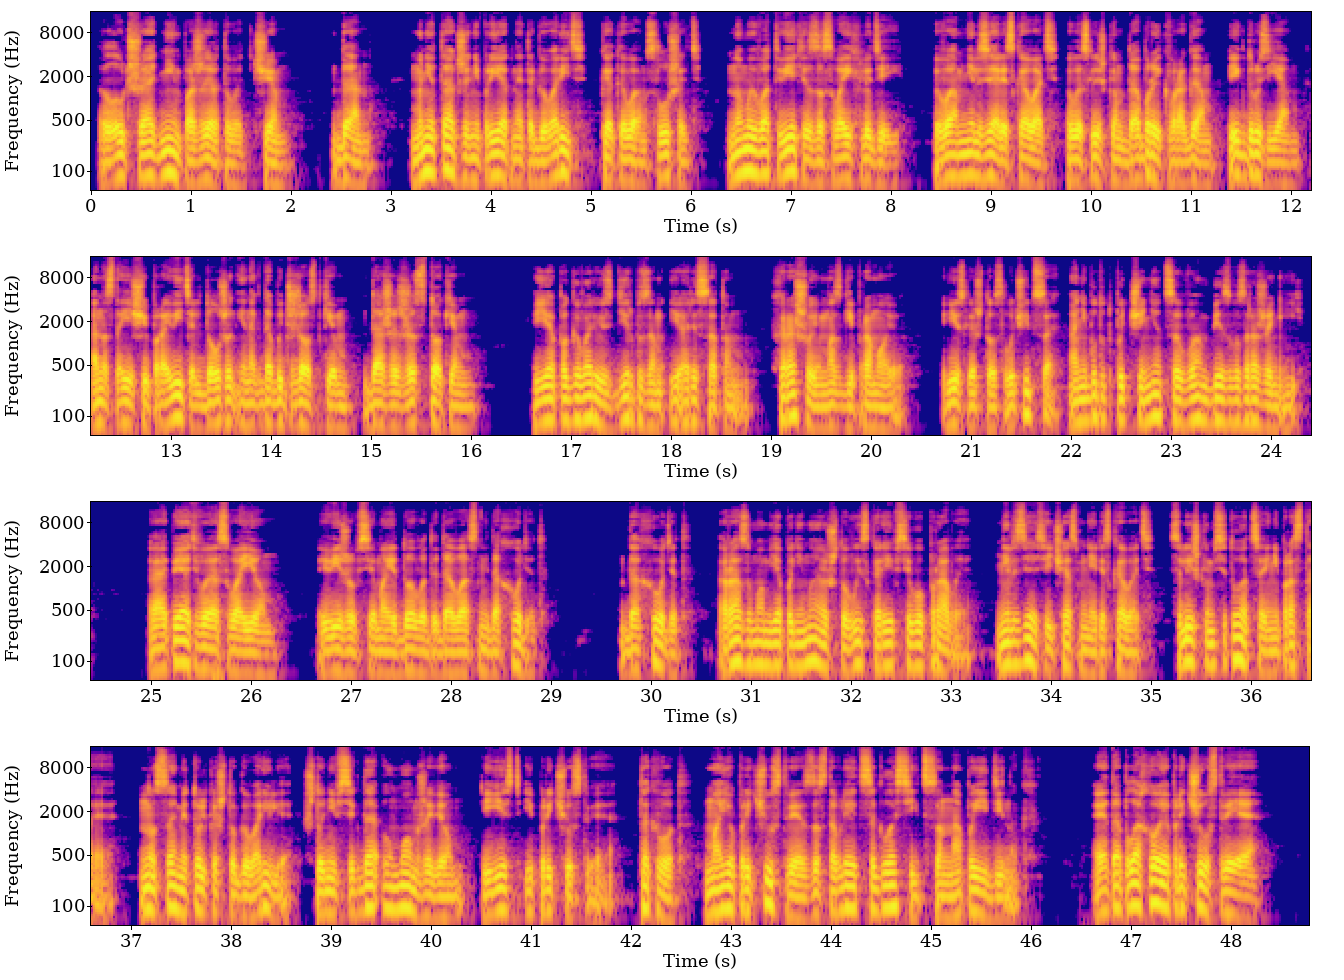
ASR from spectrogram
Лучше одним пожертвовать, чем... Дан, мне также неприятно это говорить, как и вам слушать, но мы в ответе за своих людей. Вам нельзя рисковать, вы слишком добры к врагам и к друзьям, а настоящий правитель должен иногда быть жестким, даже жестоким. Я поговорю с Дирбзом и Арисатом. Хорошо им мозги промою. Если что случится, они будут подчиняться вам без возражений. Опять вы о своем. Вижу, все мои доводы до вас не доходят. Доходят. Разумом я понимаю, что вы, скорее всего, правы. Нельзя сейчас мне рисковать. Слишком ситуация непростая. Но сами только что говорили, что не всегда умом живем, и есть и предчувствие. Так вот, мое предчувствие заставляет согласиться на поединок. «Это плохое предчувствие!»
